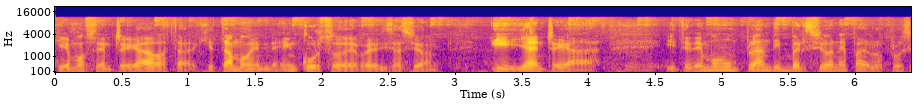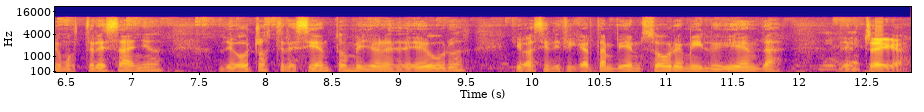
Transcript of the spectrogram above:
que hemos entregado hasta que estamos en curso de realización y ya entregadas. Y tenemos un plan de inversiones para los próximos tres años de otros 300 millones de euros, que va a significar también sobre mil viviendas de entrega.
